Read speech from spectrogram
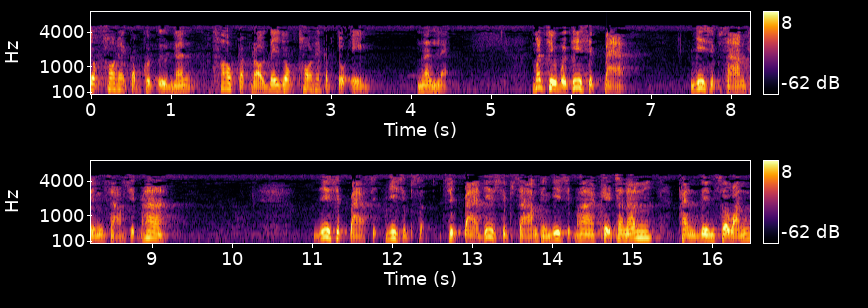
ยกโทษให้กับคนอื่นนั้น เท่ากับเราได้ยกโทษให้กับตัวเอง นั่นแหละมัทธิวบทที่สิบแปด ยี่สิบสามถึงสามสิบห้ายี่สิบแปดยี่สิบสิบแปดยี่สิบสามถึงยี่สิบห้าเขตฉะนั้นแผ่นดินสวรรค์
